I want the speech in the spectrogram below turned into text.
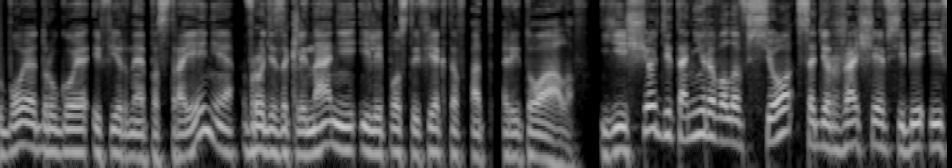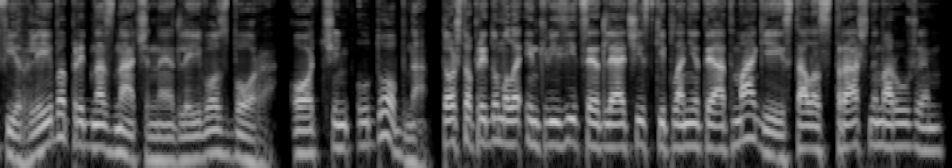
любое другое эфирное построение, вроде заклинаний или постэффектов от ритуалов. Еще детонировало все, содержащее в себе эфир, либо предназначенное для его сбора. Очень удобно. То, что придумала Инквизиция для очистки планеты от магии, стало страшным оружием.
